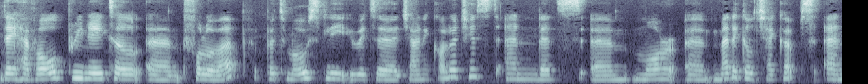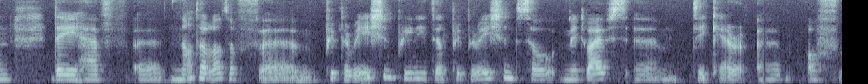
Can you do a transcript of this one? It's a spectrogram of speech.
They have all prenatal um, follow up, but mostly with a gynecologist, and that's um, more uh, medical checkups. And they have uh, not a lot of um, preparation, prenatal preparation. So midwives um, take care um, of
